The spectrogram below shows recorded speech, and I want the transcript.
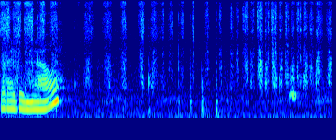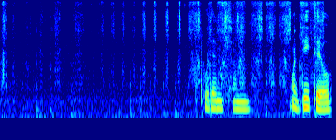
what I do now. Put in some more detail.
